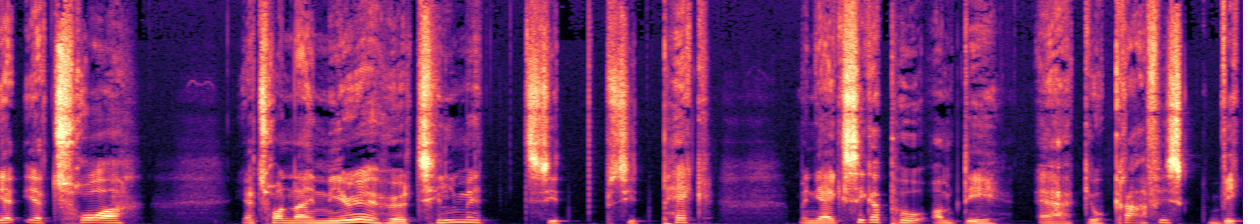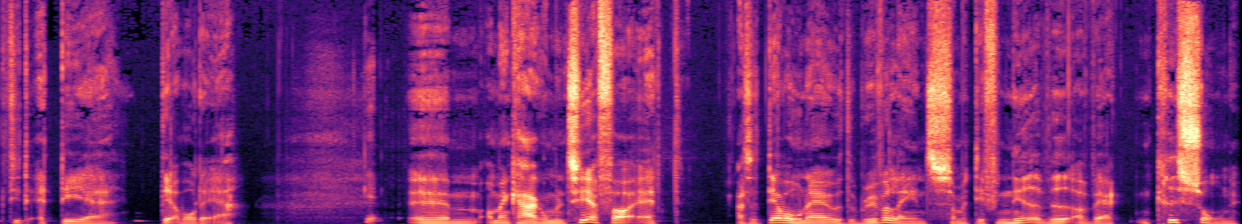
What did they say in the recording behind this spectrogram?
jeg, jeg tror, jeg tror, Nymeria hører til med sit, sit pack, men jeg er ikke sikker på, om det er geografisk vigtigt, at det er der, hvor det er. Ja. Øhm, og man kan argumentere for, at altså der, hvor hun er jo The Riverlands, som er defineret ved at være en krigszone,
